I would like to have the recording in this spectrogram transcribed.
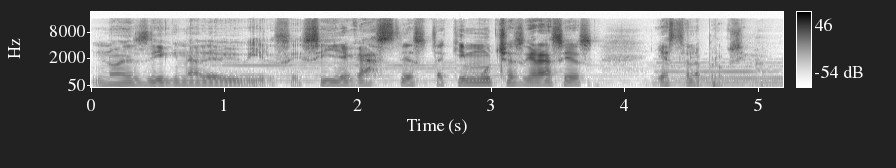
no es digna de vivirse. Si llegaste hasta aquí, muchas gracias y hasta la próxima.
